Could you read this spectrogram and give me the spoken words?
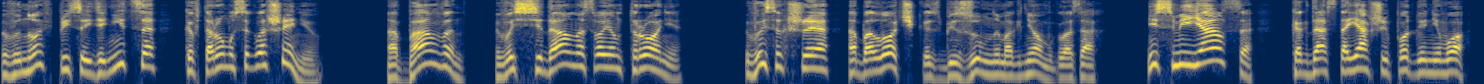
вновь присоединиться ко второму соглашению. А Балван восседал на своем троне, высохшая оболочка с безумным огнем в глазах, и смеялся, когда стоявший подле него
